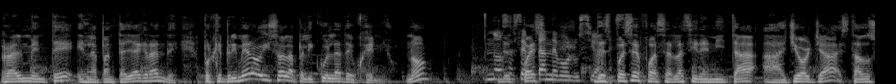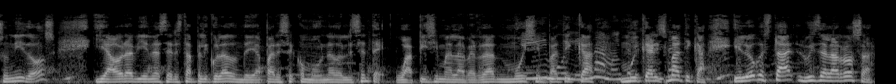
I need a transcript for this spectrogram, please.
realmente en la pantalla grande. Porque primero hizo la película de Eugenio, ¿no? no se aceptan devoluciones Después se fue a hacer la sirenita a Georgia, a Estados Unidos, y ahora viene a hacer esta película donde ya aparece como una adolescente. Guapísima, la verdad, muy Sí, muy simpática, linda, muy carismática. Y luego está Luis de la Rosa.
